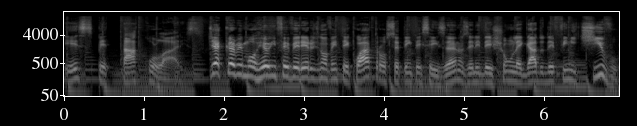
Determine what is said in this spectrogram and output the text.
espetaculares espetaculares. Jack Kirby morreu em fevereiro de 94, aos 76 anos. Ele deixou um legado definitivo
